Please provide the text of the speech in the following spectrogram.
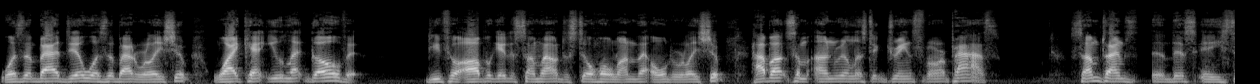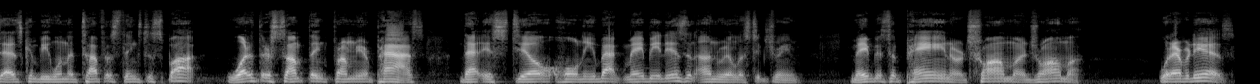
Was it a bad deal? Was it a bad relationship? Why can't you let go of it? Do you feel obligated somehow to still hold on to that old relationship? How about some unrealistic dreams from our past? Sometimes uh, this, he says, can be one of the toughest things to spot. What if there's something from your past that is still holding you back? Maybe it is an unrealistic dream. Maybe it's a pain or trauma, or drama, whatever it is.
